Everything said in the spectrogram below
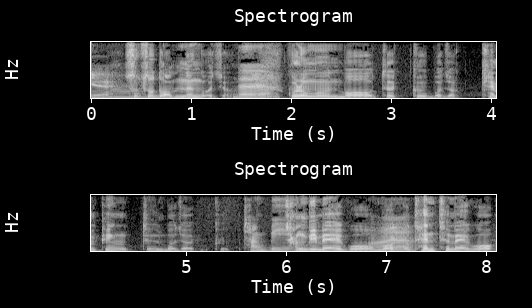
예. 음. 숙소도 없는 거죠. 네. 그러면 뭐 그 뭐죠 캠핑 그 뭐죠 그 장비. 장비 메고 뭐 네. 또 텐트 메고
